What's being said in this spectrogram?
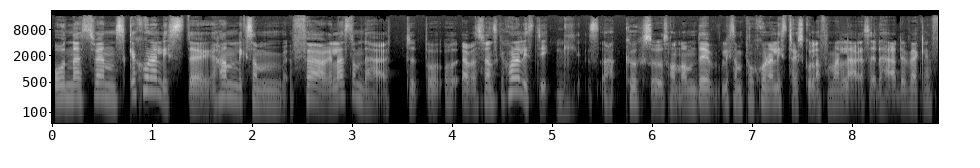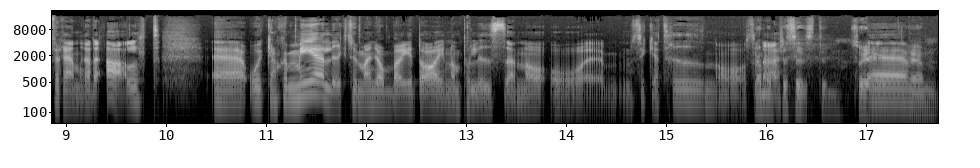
Och när svenska journalister, han liksom föreläste om det här, typ, och, och även svenska journalister gick mm. kurser hos honom. Det, liksom på Journalisthögskolan får man lära sig det här, det verkligen förändrade allt. Eh, och kanske mer likt hur man jobbar idag inom polisen och, och eh, psykiatrin och sådär. Ja, men precis, så är det. Um,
